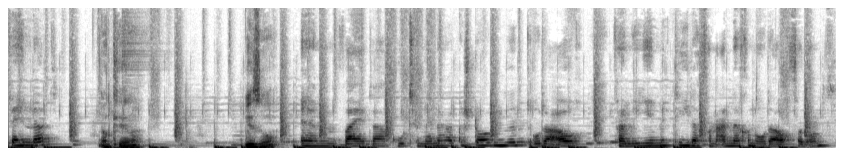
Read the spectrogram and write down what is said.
verhindert. Okay. Wieso? ähm, weil da gute Männer gestorben sind oder auch Familienmitglieder von anderen oder auch von uns.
